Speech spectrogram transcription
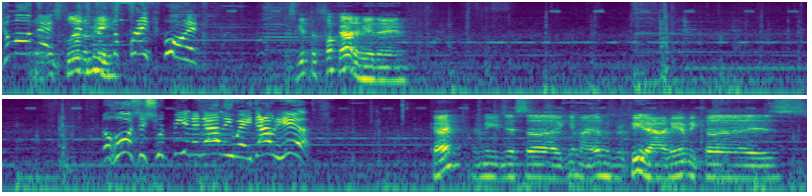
Come on then. It's clear to Let's me. make a break for it. Let's get the fuck out of here then. The horses should be in an alleyway down here. Okay, let me just uh, get my Evans repeater out here because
